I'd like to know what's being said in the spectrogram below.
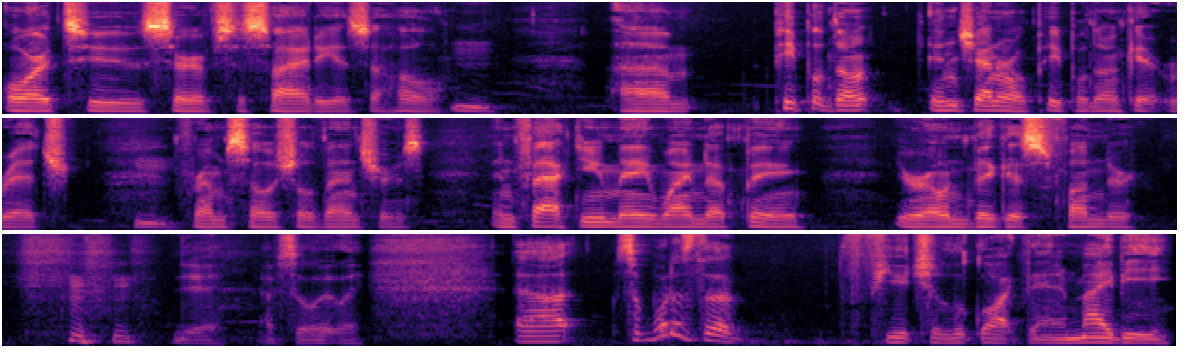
or to serve society as a whole. Um, people don't, in general, people don't get rich from social ventures. In fact, you may wind up being your own biggest funder. Yeah, absolutely. Uh, so, what does the future look like then? And maybe,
